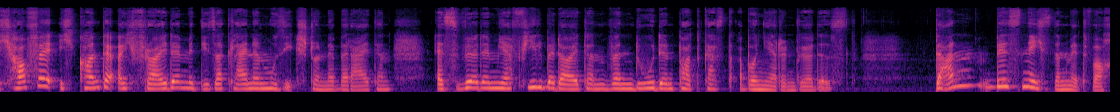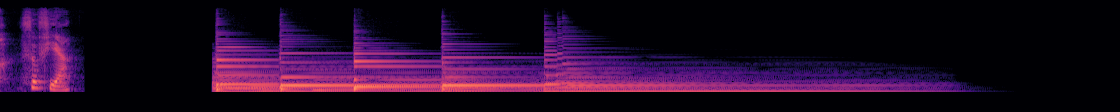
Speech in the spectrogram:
Ich hoffe, ich konnte euch Freude mit dieser kleinen Musikstunde bereiten. Es würde mir viel bedeuten, wenn du den Podcast abonnieren würdest. Dann bis nächsten Mittwoch. Sophia.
